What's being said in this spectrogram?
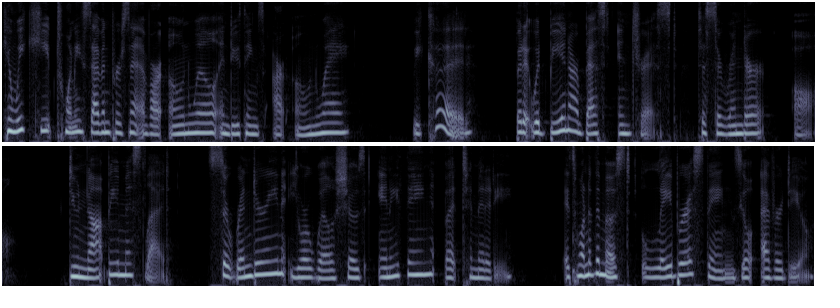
Can we keep 27% of our own will and do things our own way? We could, but it would be in our best interest to surrender all. Do not be misled. Surrendering your will shows anything but timidity. It's one of the most laborious things you'll ever do,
